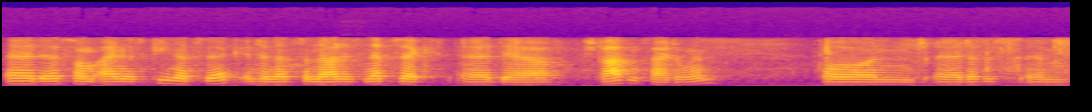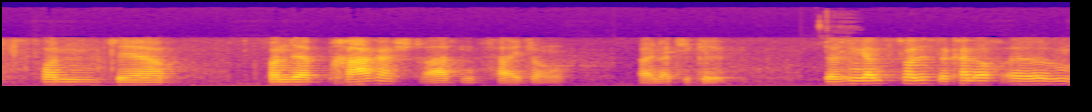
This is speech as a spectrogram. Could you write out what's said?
äh, der ist vom INSP-Netzwerk, internationales Netzwerk äh, der Straßenzeitungen. Und äh, das ist ähm, von der von der Prager Straßenzeitung ein Artikel. Das ist ein ganz tolles, da kann auch ähm,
